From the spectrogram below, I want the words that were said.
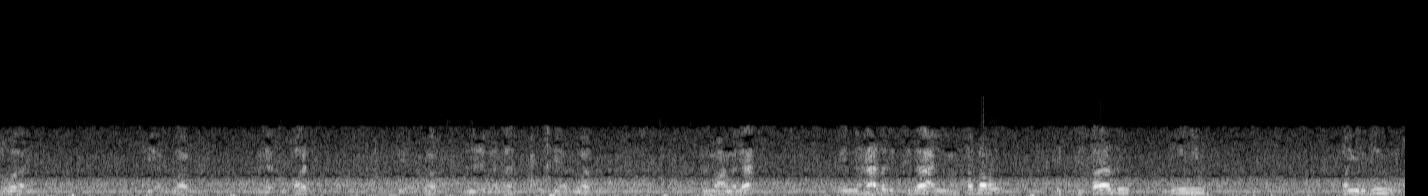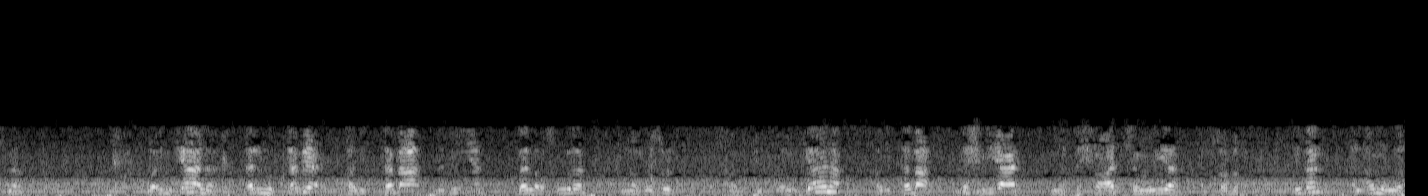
سواء في أبواب الاعتقاد في أبواب العبادات وفي أبواب المعاملات فإن هذا الاتباع يعتبر اتخاذ دين غير دين الإسلام. وإن كان المتبع قد اتبع نبيا بل رسولا من الرسل السابقين. وإن كان قد اتبع تشريعا من التشريعات السماوية السابقة. إذا الأمر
